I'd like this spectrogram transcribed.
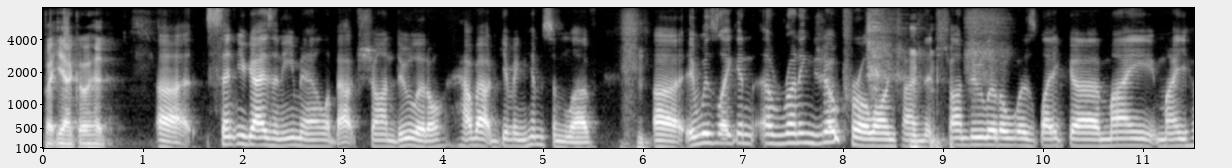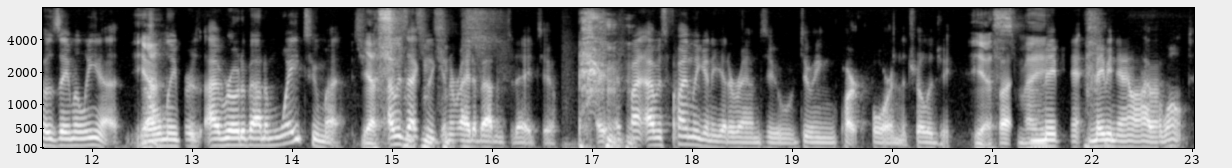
But yeah, go ahead. uh, sent you guys an email about Sean Doolittle. How about giving him some love? Uh, it was like an, a running joke for a long time that Sean Doolittle was like uh, my my Jose Molina. The Yeah. only person I wrote about him way too much. Yes. I was actually going to write about him today too. I, I, fi- I was finally going to get around to doing part four in the trilogy, yes. but my maybe maybe now I won't.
